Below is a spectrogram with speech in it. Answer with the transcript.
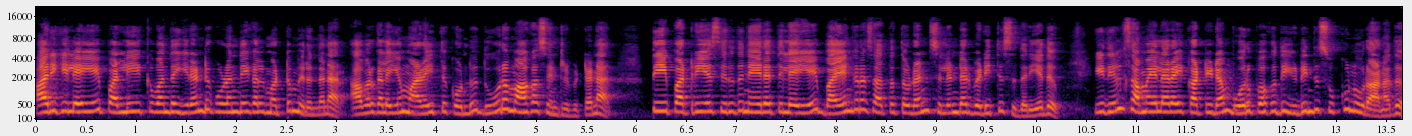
அருகிலேயே பள்ளிக்கு வந்த இரண்டு குழந்தைகள் மட்டும் இருந்தனர். அவர்களையும் அழைத்து கொண்டு தூரமாக சென்று விட்டனர். தீ பற்றிய சிறிது நேரத்திலேயே பயங்கர சத்தத்துடன் சிலிண்டர் வெடித்து சிதறியது. இதில் சமையலறை கட்டிடம் ஒரு பகுதி இடிந்து சுக்குநூறானது.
